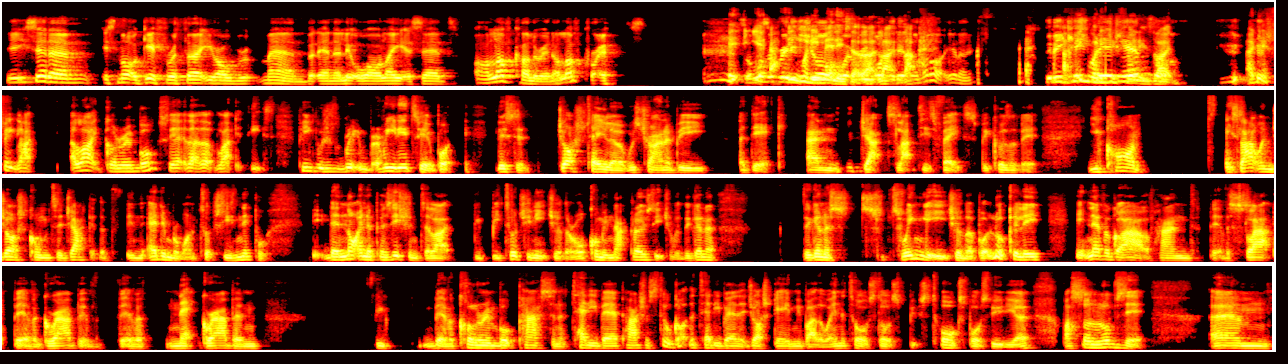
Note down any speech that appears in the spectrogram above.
Yeah, he said um, it's not a gift for a 30 year old man, but then a little while later said, oh, I love colouring, I love crayons. It, so I wasn't yeah, really I sure whether he wanted like, it like, or not, you know. Did he keep it the end? Like, I just think like I like colouring books. Yeah, that, that, like it's people just read, read into it. But listen, Josh Taylor was trying to be a dick, and Jack slapped his face because of it. You can't. It's like when Josh come to Jack at the in Edinburgh one, touched his nipple. They're not in a position to like be, be touching each other or coming that close to each other. They're gonna they're going to swing at each other. But luckily, it never got out of hand. Bit of a slap, bit of a grab, bit of, bit of a neck grab, and a few, bit of a colouring book pass and a teddy bear pass. I've still got the teddy bear that Josh gave me, by the way, in the Talk Sports, Talk Sports studio. My son loves it. Um,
